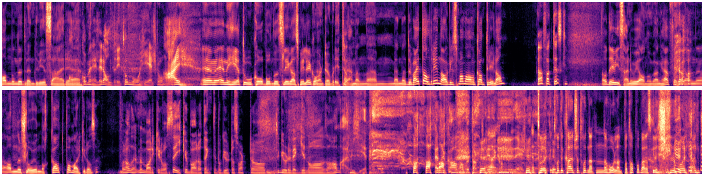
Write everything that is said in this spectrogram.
han nødvendigvis er eh, Han kommer heller aldri til å nå helt opp. Nei, en, en helt OK Bundesliga-spiller kommer han til å bli, tror jeg. Men, eh, men du veit aldri. Nagelsmann, han kan trylle, han. Ja, faktisk. Og det viser han jo i annen omgang her, for han, han slår jo knockout på Mark Rose. For all del, Men Mark Rose gikk jo bare og tenkte på gult og svart og den gule veggen. og så Han er jo helt Jeg tror ikke han hadde tanken i den kampen i det hele tatt. Jeg trodde, trodde, kanskje trodde han at Haaland på topp og bare skulle slå langt.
